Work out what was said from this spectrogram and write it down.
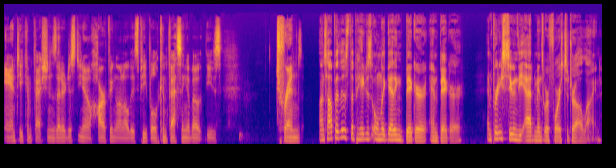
anti confessions that are just you know harping on all these people confessing about these trends. On top of this, the page is only getting bigger and bigger, and pretty soon the admins were forced to draw a line.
